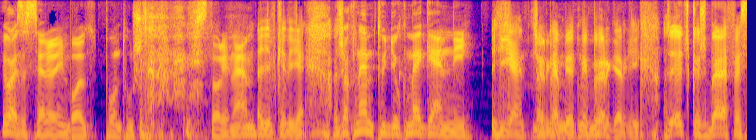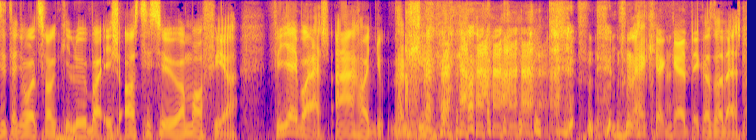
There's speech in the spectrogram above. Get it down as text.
Jó ez a szerelvénybolt.hu sztori, nem? Egyébként igen. Az Csak nem tudjuk megenni. Igen, csak Burger nem jött még Burger King. Az öcskös belefeszít a 80 kilóba, és azt hiszi, ő a maffia. Figyelj Balázs, á, hagyjuk. Megkelték az adást.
